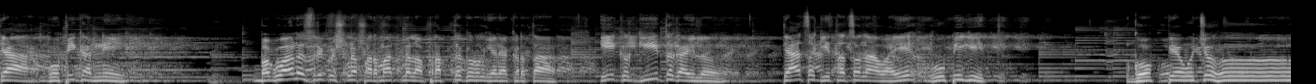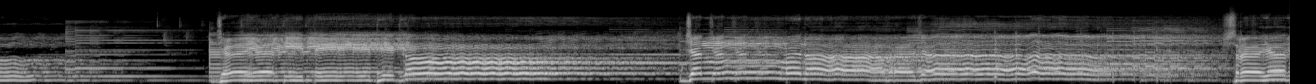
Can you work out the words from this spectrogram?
त्या गोपिकांनी भगवान श्रीकृष्ण परमात्म्याला प्राप्त करून घेण्याकरता एक गीत गायलं. त्याच गीताचं नाव आहे गोपी गीत गोप्य उच जयति ते जन्मना व्रज श्रयत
